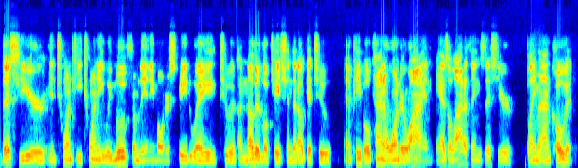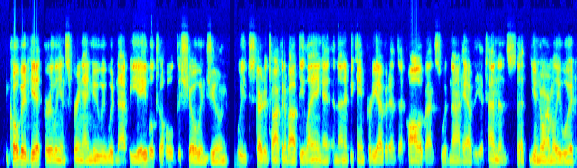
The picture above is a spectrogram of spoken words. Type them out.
This year in 2020, we moved from the Indy Motor Speedway to another location that I'll get to. And people kind of wonder why. And as a lot of things this year, blame it on COVID. COVID hit early in spring. I knew we would not be able to hold the show in June. We started talking about delaying it, and then it became pretty evident that all events would not have the attendance that you normally would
